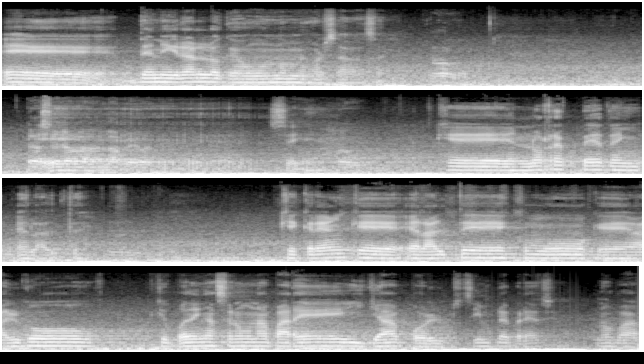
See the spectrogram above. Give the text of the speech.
eh, denigrar lo que uno mejor sabe hacer. Ok. Esa sería la, la peor. Sí. Ok. que no respeten el arte. Que crean que el arte es como que algo que pueden hacer una pared y ya por simple precio. No va.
